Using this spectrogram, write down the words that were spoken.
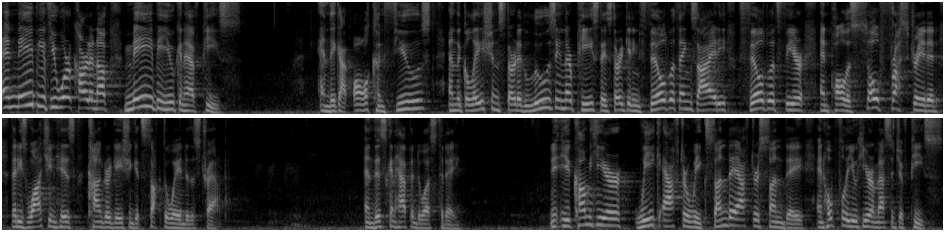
and maybe if you work hard enough, maybe you can have peace. And they got all confused, and the Galatians started losing their peace. They started getting filled with anxiety, filled with fear, and Paul is so frustrated that he's watching his congregation get sucked away into this trap. And this can happen to us today. You come here week after week, Sunday after Sunday, and hopefully you hear a message of peace.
